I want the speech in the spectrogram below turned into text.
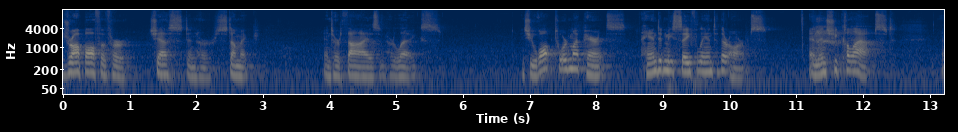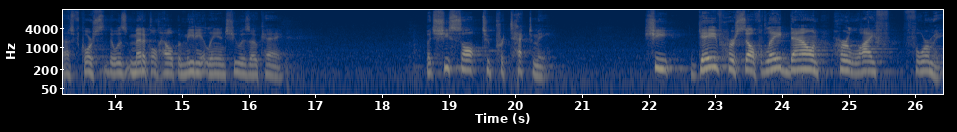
drop off of her chest and her stomach and her thighs and her legs. And she walked toward my parents, handed me safely into their arms, and then she collapsed of course, there was medical help immediately, and she was okay. But she sought to protect me. She gave herself, laid down her life for me.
